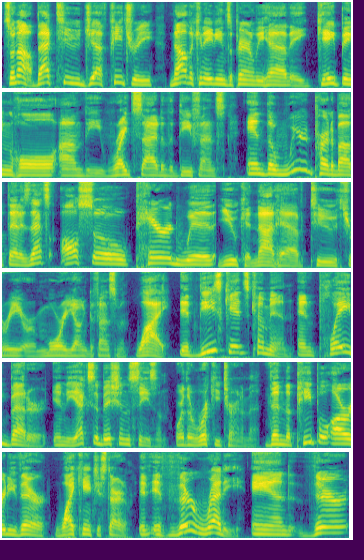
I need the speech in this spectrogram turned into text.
So now back to Jeff Petry. Now the Canadiens apparently have a gaping hole on the right side of the defense. And the weird part about that is that's also paired with you cannot have two, three, or more young defensemen. Why? If these kids come in and play better in the exhibition season or the rookie tournament than the people already there, why can't you start them? If, if they're ready and they're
